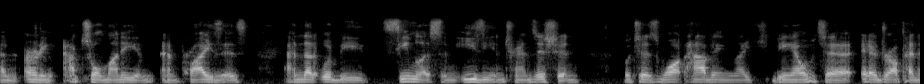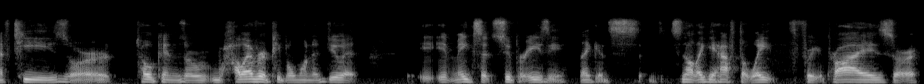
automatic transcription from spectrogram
and earning actual money and, and prizes and that it would be seamless and easy in transition which is what having like being able to airdrop nfts or tokens or however people want to do it it makes it super easy. Like it's it's not like you have to wait for your prize or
